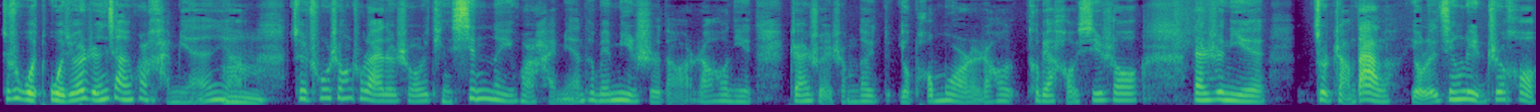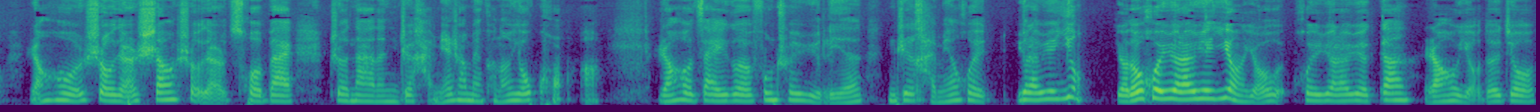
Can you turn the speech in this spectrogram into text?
就是我我觉得人像一块海绵一样，嗯最初生出来的时候挺新的一块海绵，特别密实的，然后你沾水什么的有泡沫的，然后特别好吸收。但是你就长大了，有了经历之后，然后受点伤、受点挫败，这那的，你这海绵上面可能有孔啊。然后在一个风吹雨淋，你这个海绵会越来越硬，有的会越来越硬，有会越来越干，然后有的就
